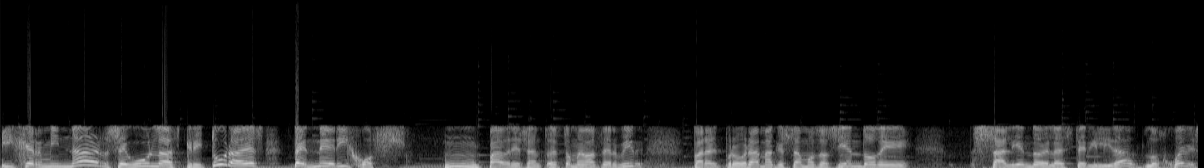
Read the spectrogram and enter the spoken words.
Y germinar, según la escritura, es tener hijos. Mm, Padre Santo, esto me va a servir para el programa que estamos haciendo de saliendo de la esterilidad los jueves.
